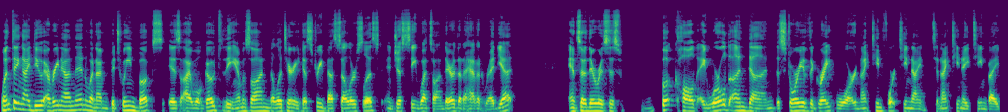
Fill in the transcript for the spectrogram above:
one thing I do every now and then when I'm between books is I will go to the Amazon military history bestsellers list and just see what's on there that I haven't read yet. And so there was this book called A World Undone The Story of the Great War, 1914 to 1918, by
